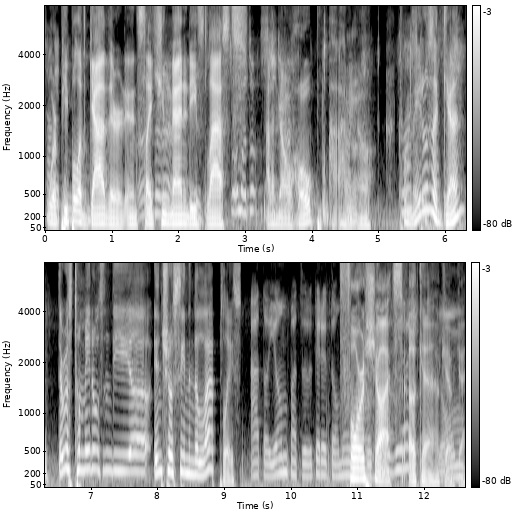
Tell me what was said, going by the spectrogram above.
where people have gathered and it's like humanity's last, I don't know, hope. I I don't know. Tomatoes again? There was tomatoes in the uh, intro scene in the lab place. Four shots. Okay, okay, okay.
